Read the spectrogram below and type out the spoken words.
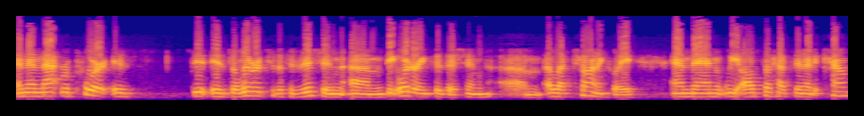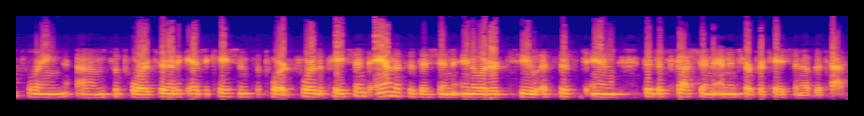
and then that report is is delivered to the physician, um, the ordering physician, um, electronically. And then we also have genetic counseling um, support, genetic education support for the patient and the physician in order to assist in the discussion and interpretation of the test.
